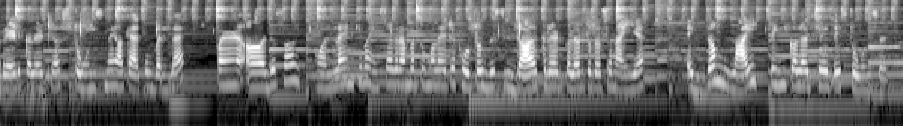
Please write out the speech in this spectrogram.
रेड कलरच्या स्टोन्सने हा कॅसल बनलाय. पण जसं ऑनलाईन किंवा इंस्टाग्रामवर तुम्हाला याचे फोटोज दिसतील डार्क रेड कलर तर तसं नाहीये. एकदम लाइट पिंक कलरचे ते स्टोन्स आहेत.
